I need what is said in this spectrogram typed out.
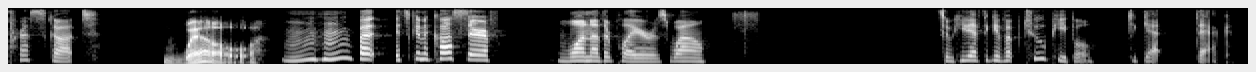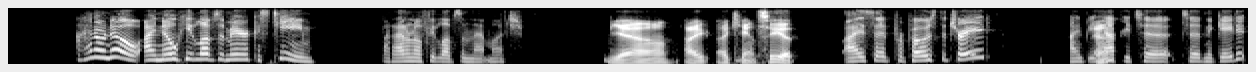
Prescott. Well, Mm-hmm. But it's going to cost Seraph one other player as well. So he'd have to give up two people to get Dak. I don't know. I know he loves America's team, but I don't know if he loves them that much. yeah, I I can't see it. I said propose the trade. I'd be Yeah. happy to to negate it,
